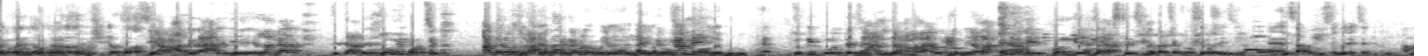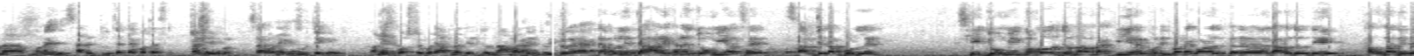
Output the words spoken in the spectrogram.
আর কোনো কথা আছে? সেটা তো আছে আমাদের আর এই এলাকার যে যাদের জমি পড়ছে তাদেরও কোনো বাসু সাহেব, আপত্তি নাই আমাদের জেলা এবং পরিষদ আমি- মহোদয় বলুক। যদি বলতে চান যে আমার আরও জমি এলাকা আমি ফোন দিয়ে নিয়ে আসতেছি। বুঝতে পেরেছি। হ্যাঁ স্যার বুঝতে পেরেছেন। আমরা মনে হয় যে স্যারের দু চারটা কথা শুনি। স্যার অনেক দূর থেকে অনেক কষ্ট করে আপনাদের জন্য আমাদের জন্য। একটা বলি যার এখানে জমি আছে স্যার যেটা বললেন সেই জমিগুলোর জন্য আমরা ক্লিয়ার করি। মনে করো কারও যদি খাজনা দিতে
